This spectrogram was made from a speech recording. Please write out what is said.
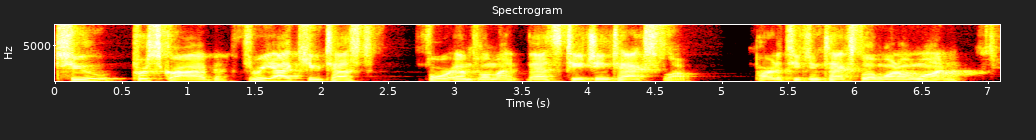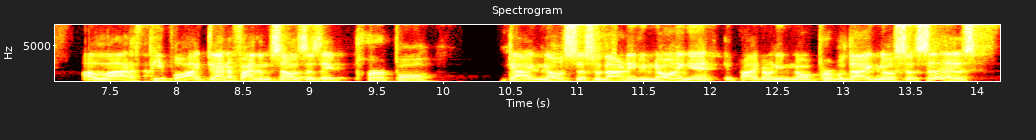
two, prescribe, three, IQ test, four, implement. That's teaching tax flow part of teaching tax flow 101 a lot of people identify themselves as a purple diagnosis without even knowing it they probably don't even know what purple diagnosis is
